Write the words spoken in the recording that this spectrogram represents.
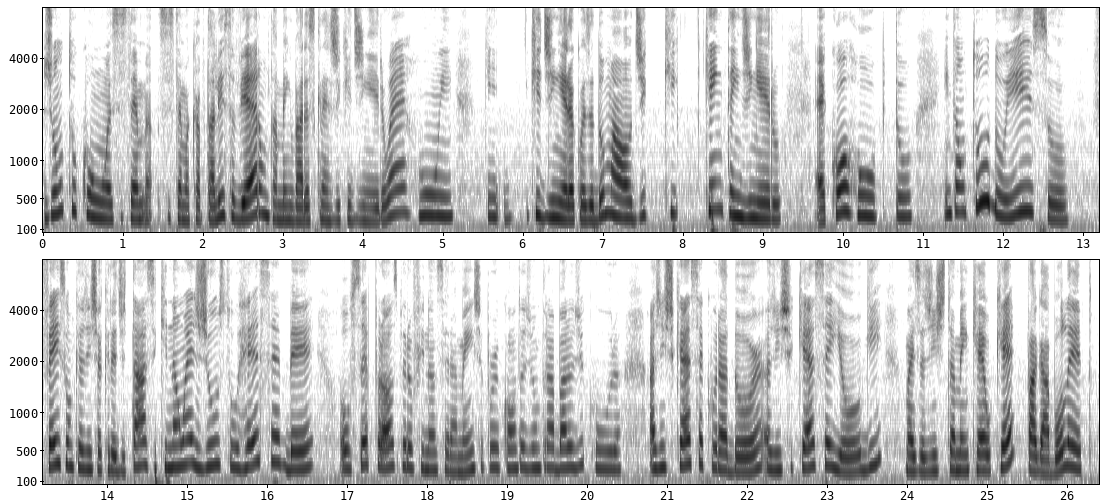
junto com esse sistema, sistema capitalista, vieram também várias crenças de que dinheiro é ruim, que, que dinheiro é coisa do mal, de que quem tem dinheiro é corrupto. Então, tudo isso fez com que a gente acreditasse que não é justo receber ou ser próspero financeiramente por conta de um trabalho de cura. A gente quer ser curador, a gente quer ser yogi, mas a gente também quer o quê? Pagar boleto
